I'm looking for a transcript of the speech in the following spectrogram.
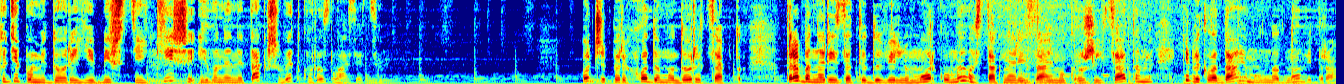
Тоді помідори є більш стійкіші і вони не так швидко розлазяться. Отже, переходимо до рецепту. Треба нарізати довільну моркву. Ми ось так нарізаємо кружельцятами і викладаємо на дно відра.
